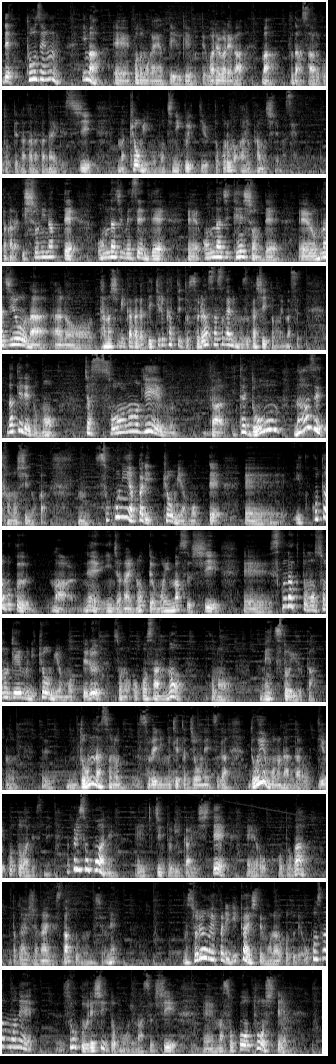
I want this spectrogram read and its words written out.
で、当然、今、えー、子供がやっているゲームって我々が、まあ、普段触ることってなかなかないですし、まあ、興味も持ちにくいっていうところもあるかもしれません。だから一緒になって、同じ目線で、えー、同じテンションで、えー、同じような、あの楽しみ方ができるかっていうと、それはさすがに難しいと思います。だけれども、じゃあそのゲームが一体どうなぜ楽しいのか、うん、そこにやっぱり興味は持って、えー、行くことは僕まあねいいんじゃないのって思いますし、えー、少なくともそのゲームに興味を持ってるそのお子さんのこの熱というか、うん、どんなそのそれに向けた情熱がどういうものなんだろうっていうことはですねやっぱりそこはね、えー、きちんと理解してお、えー、くことがやっぱ大事じゃないですかと思うんですよね。それをやっぱり理解してもらうことでお子さんもねすごく嬉しいと思いますし、えー、まあ、そこを通して、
